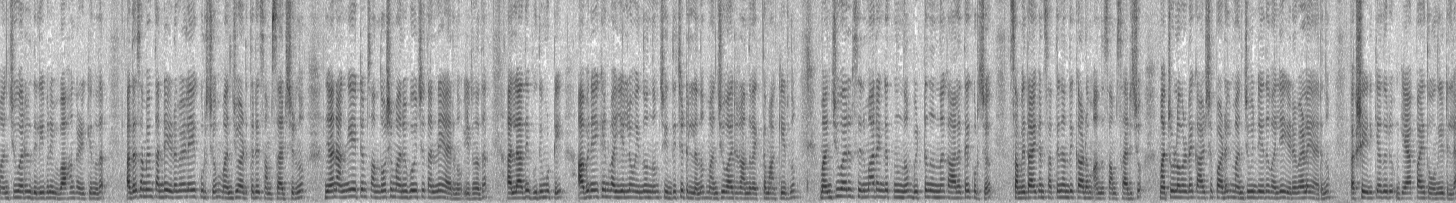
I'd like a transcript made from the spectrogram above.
മഞ്ജു വാര്യർ ദിലീപിനെ വിവാഹം കഴിക്കുന്നത്. അതേസമയം തന്റെ ഇടവേളയെക്കുറിച്ചും മഞ്ജു അടുത്തിടെ സംസാരിച്ചിരുന്നു. ഞാൻ അങ്ങേയറ്റം സന്തോഷം അനുഭവിച്ച് തന്നെയായിരുന്നു ഇരുന്നത്. അല്ലാതെ ബുദ്ധിമുട്ടി അഭിനയിക്കാൻ വയ്യല്ലോ എന്നൊന്നും ചിന്തിച്ചിട്ടില്ലെന്നും മഞ്ജു വാര്യർ അന്ന് വ്യക്തമാക്കിയിരുന്നു. മഞ്ജു വാര്യർ സിനിമാ രംഗത്ത് നിന്നും വിട്ടുനിന്ന കാലത്തെക്കുറിച്ച് സംവിധായകൻ സത്യനന്ദിക്കാടും അന്ന് സംസാരിച്ചു. മറ്റുള്ളവരുടെ കാഴ്ചപ്പാടിൽ മഞ്ജുവിന്റേത് വലിയ ഇടവേളയായിരുന്നു. പക്ഷേ എനിക്കതൊരു ഗ്യാപ്പായി തോന്നിയിട്ടില്ല.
